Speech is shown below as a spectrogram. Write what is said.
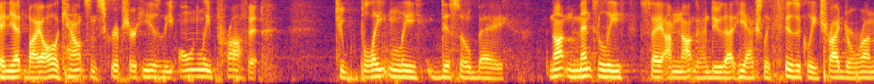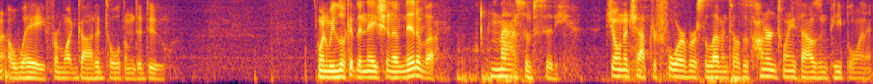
And yet, by all accounts in Scripture, he is the only prophet to blatantly disobey not mentally say, I'm not going to do that. He actually physically tried to run away from what God had told him to do. When we look at the nation of Nineveh, massive city. Jonah chapter 4, verse 11 tells us 120,000 people in it.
